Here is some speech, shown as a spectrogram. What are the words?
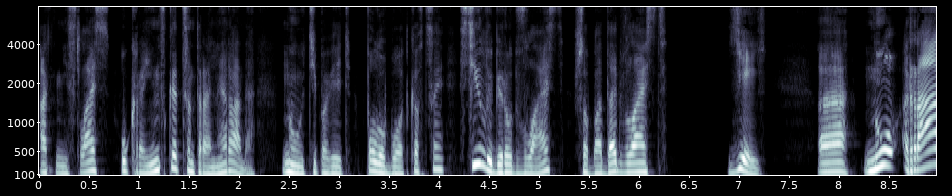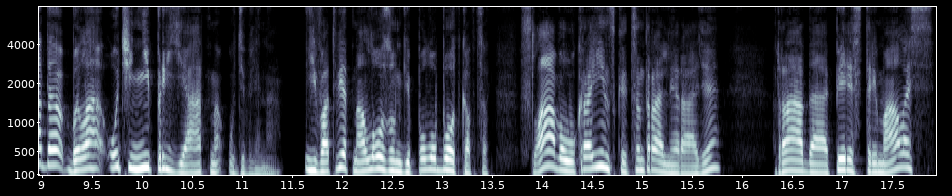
отнеслась Украинская Центральная Рада? Ну, типа ведь полуботковцы силы берут власть, чтобы отдать власть ей. Э, но Рада была очень неприятно удивлена. И в ответ на лозунги полуботковцев «Слава Украинской Центральной Раде!» Рада перестремалась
